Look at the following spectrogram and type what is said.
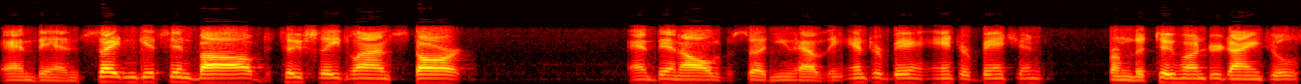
And then Satan gets involved. The two seed lines start, and then all of a sudden you have the interve- intervention from the 200 angels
